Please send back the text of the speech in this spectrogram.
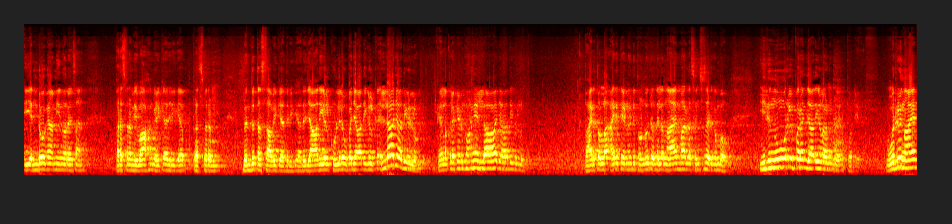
ഈ എൻഡോഗാമി എന്ന് പറയുന്ന സാധനം പരസ്പരം വിവാഹം കഴിക്കാതിരിക്കുക പരസ്പരം ബന്ധുത്വം സ്ഥാപിക്കാതിരിക്കുക അത് ജാതികൾക്കുള്ളിലെ ഉപജാതികൾക്ക് എല്ലാ ജാതികളിലും ഉണ്ട്. കേരളത്തിലൊക്കെ എടുക്കുകയാണെങ്കിൽ എല്ലാ ജാതികളിലും ഇപ്പം ആയിരത്തി തൊള്ള ആയിരത്തി എണ്ണൂറ്റി തൊണ്ണൂറ്റൊന്നിലെ നായന്മാരുടെ സെൻസസ് എടുക്കുമ്പോൾ ഇരുന്നൂറിൽ പരം ജാതികളാണ് ഇവിടെ റിപ്പോർട്ട് ചെയ്തത്. ഒരു നായൻ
